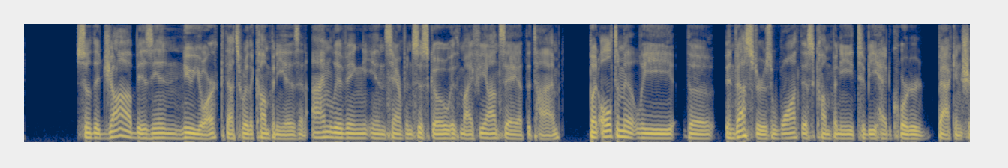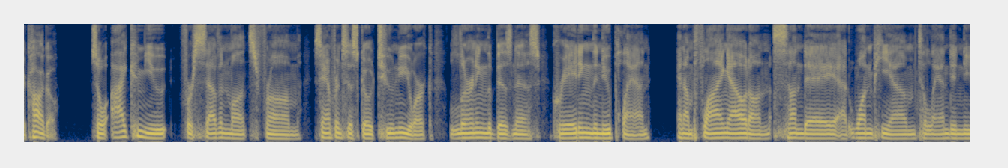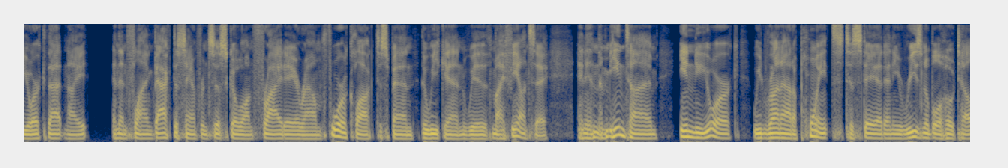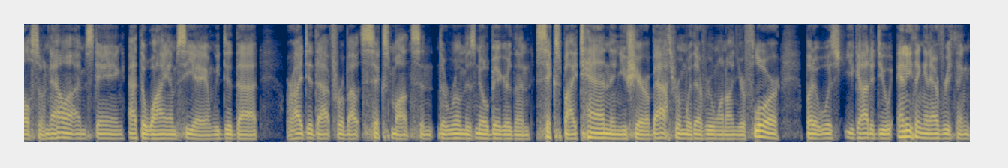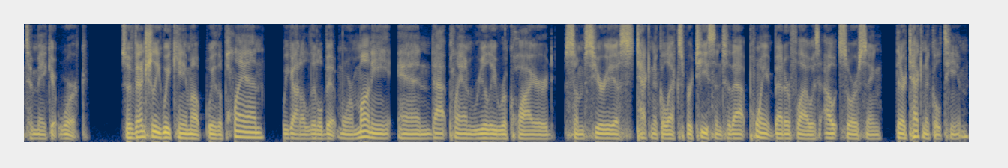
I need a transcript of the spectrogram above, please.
So the job is in New York. That's where the company is. And I'm living in San Francisco with my fiance at the time. But ultimately, the investors want this company to be headquartered back in Chicago. So I commute for seven months from San Francisco to New York, learning the business, creating the new plan. And I'm flying out on Sunday at 1 p.m. to land in New York that night and then flying back to San Francisco on Friday around four o'clock to spend the weekend with my fiance. And in the meantime, in New York, we'd run out of points to stay at any reasonable hotel. So now I'm staying at the YMCA, and we did that, or I did that for about six months. And the room is no bigger than six by 10, and you share a bathroom with everyone on your floor. But it was, you got to do anything and everything to make it work. So eventually we came up with a plan we got a little bit more money and that plan really required some serious technical expertise and to that point betterfly was outsourcing their technical team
